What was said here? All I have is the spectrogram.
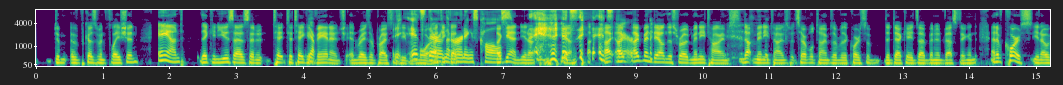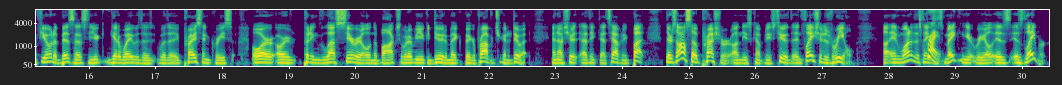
because of inflation, and they can use that as an, t- to take Yep. advantage and raise their prices even it's more. there I in think the earnings calls. Again, you know, It's- yeah, it's I, I've been down this road many times, not many times, but several times over the course of the decades I've been investing. And and of course, you know, if you own a business and you can get away with a with a price increase or or putting less cereal in the box or whatever you can do to make bigger profits, you're going to do it. And I'm sure I think that's happening. But there's also pressure on these companies too. The inflation is real, uh, and one of the things Right. that's making it real is is labor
